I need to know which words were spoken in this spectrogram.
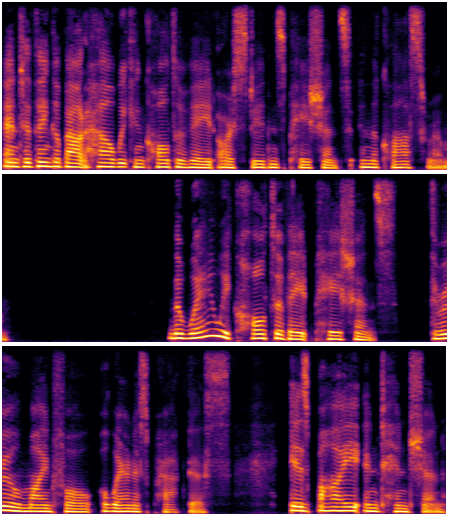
and to think about how we can cultivate our students' patience in the classroom. The way we cultivate patience through mindful awareness practice is by intention.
